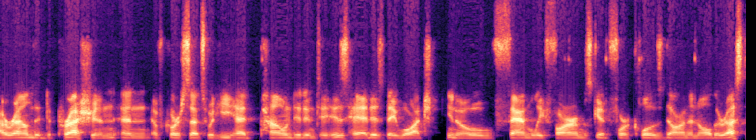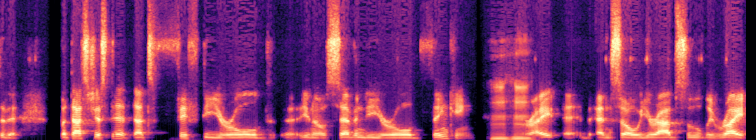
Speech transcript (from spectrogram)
around the depression and of course that's what he had pounded into his head as they watched you know family farms get foreclosed on and all the rest of it but that's just it that's 50 year old uh, you know 70 year old thinking mm-hmm. right and so you're absolutely right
